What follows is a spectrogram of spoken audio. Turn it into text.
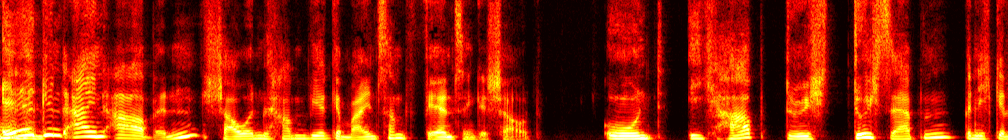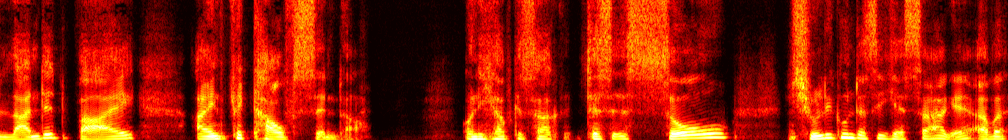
Irgendein Abend schauen, haben wir gemeinsam Fernsehen geschaut. Und ich habe durch Durchsappen bin ich gelandet bei einem Verkaufssender. Und ich habe gesagt, das ist so, Entschuldigung, dass ich es sage, aber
